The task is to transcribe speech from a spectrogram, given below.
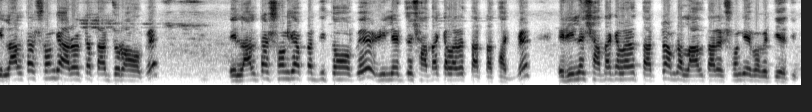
এই লালটার সঙ্গে আরও একটা তার জোড়া হবে। এই লালটার সঙ্গে আপনার দিতে হবে রিলের যে সাদা কালারের তারটা থাকবে রিলের সাদা কালারের তারটা আমরা লাল তারের সঙ্গে এভাবে দিয়ে দিব।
